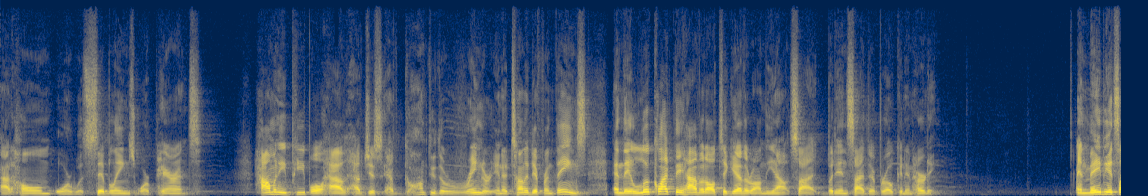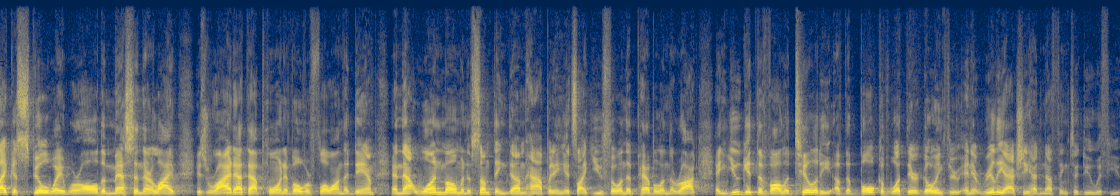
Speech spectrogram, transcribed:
at home or with siblings or parents? How many people have, have just have gone through the wringer in a ton of different things and they look like they have it all together on the outside, but inside they're broken and hurting? And maybe it's like a spillway where all the mess in their life is right at that point of overflow on the dam. And that one moment of something dumb happening, it's like you throwing the pebble in the rock and you get the volatility of the bulk of what they're going through. And it really actually had nothing to do with you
